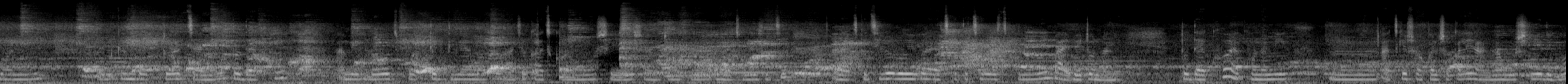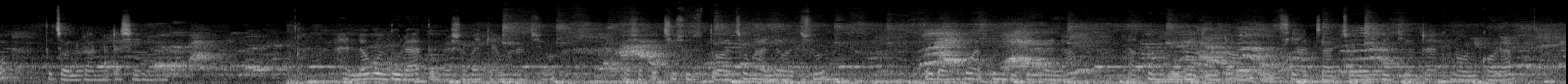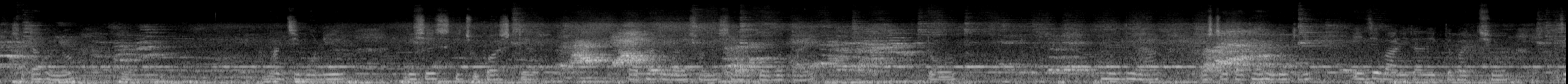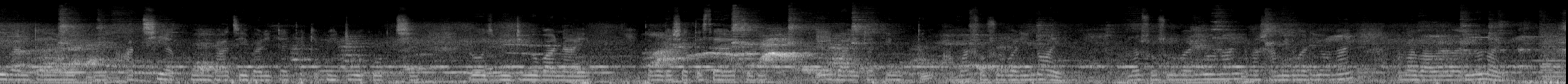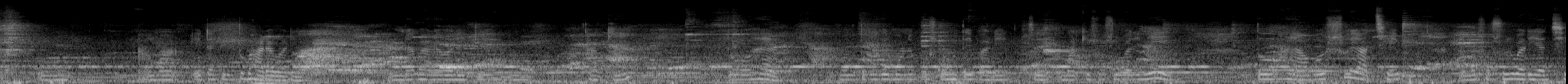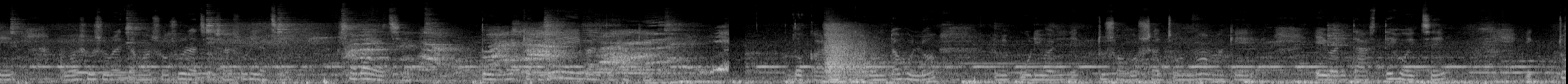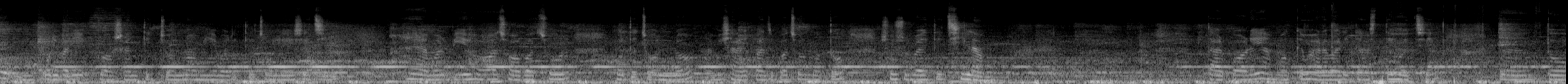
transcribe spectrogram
Morning welcome back to our channel তো দেখো, আমি রোজ প্রত্যেক দিনের মতো আজও কাজকর্ম সেরে সান্টান করে ঘরে চলে এসেছি। আর আজকে ছিল রবিবার, আজকে তো ছিল স্কুল নেই প্রাইভেটও নাই। তো দেখো, এখন আমি আজকে সকাল সকালে রান্না বসিয়ে দেবো। তো চলো রান্নাটা সেরে নিই। হ্যালো বন্ধুরা, তোমরা সবাই কেমন আছো? আশা করছি সুস্থ আছো, ভালো আছো। তো দেখো, এখন বিকেলবেলা। আমি ভিডিওটা অন করেছি আর যার জন্য ভিডিওটা এখন অন করা, সেটা হলো আমার জীবনের বিশেষ কিছু কষ্টের কথা তোমাদের সঙ্গে শেয়ার করব তাই। তো বন্ধুরা, কষ্টের কথা হলো কি, এই যে বাড়িটা দেখতে পাচ্ছ, যে বাড়িটায় আমি আছি এখন বা যে বাড়িটা থেকে ভিডিও করছি, রোজ ভিডিও বানাই তোমাদের সাথে শেয়ার করি। এই বাড়িটা কিন্তু আমার শ্বশুর বাড়ি নয়। আমার শ্বশুর বাড়িও নয়, আমার স্বামীর বাড়িও নয়, আমার বাবার বাড়িও নয়। আমার, এটা কিন্তু ভাড়া বাড়ি। আমরা ভাড়া বাড়িতে থাকি। তো হ্যাঁ এখন তোমাদের মনে প্রশ্ন হতেই পারে যে আমার কি শ্বশুরবাড়ি নেই? তো হ্যাঁ অবশ্যই আছে। আমার শ্বশুরবাড়ি আছে, আমার শ্বশুরবাড়িতে আমার শ্বশুর আছে, শাশুড়ি আছে। তো আমি কেন এই বাড়িতে থাকি? তো কারণ, কারণটা হলো, আমি পরিবারের একটু সমস্যার জন্য আমাকে এই বাড়িতে আসতে হয়েছে। একটু, পরিবারে একটু অশান্তির জন্য আমি এ বাড়িতে চলে এসেছি। হ্যাঁ আমার বিয়ে হওয়া ছ বছর হতে চলল। আমি সাড়ে পাঁচ বছর মতো শ্বশুরবাড়িতে ছিলাম। তারপরে আমাকে ভাড়া বাড়িতে আসতে হয়েছে। তো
